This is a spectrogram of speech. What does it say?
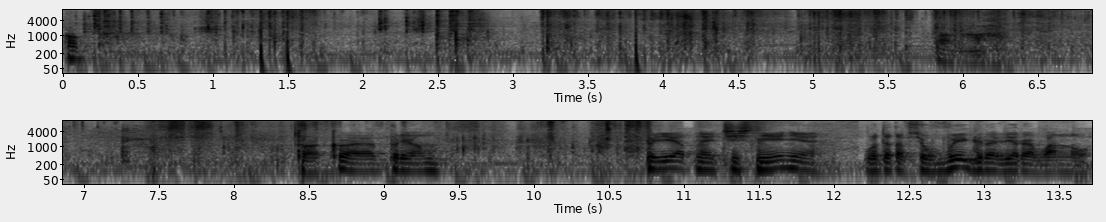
Оп. Ага. Такая прям приятное тиснение. Вот это все выгравировано.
